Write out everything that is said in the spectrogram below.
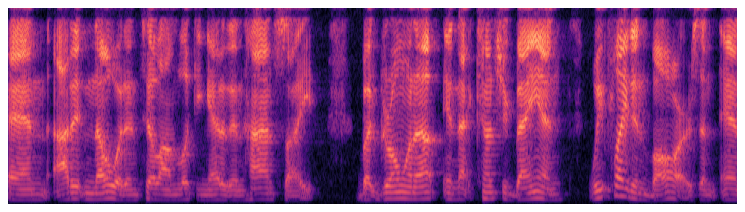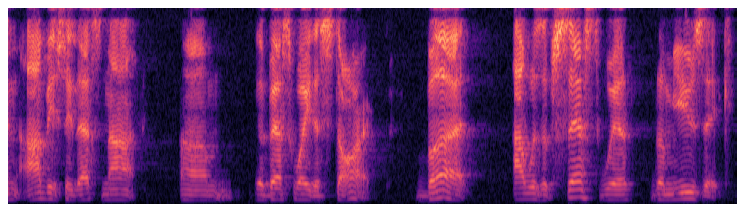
And I didn't know it until I'm looking at it in hindsight. But growing up in that country band, we played in bars, and, and obviously that's not um, the best way to start. But I was obsessed with the music,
